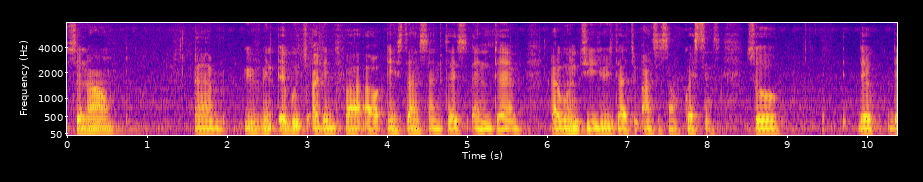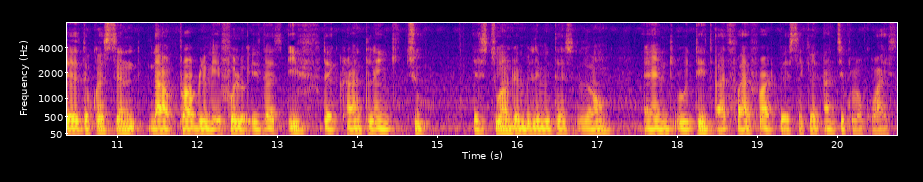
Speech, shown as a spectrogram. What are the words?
So now um, we've been able to identify our instant centers and um, we are going to use that to answer some questions. So the, the, the question that probably may follow is that if the crank length 2 is 200 millimeters long and rotate at 5 rad per second anti-clockwise,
